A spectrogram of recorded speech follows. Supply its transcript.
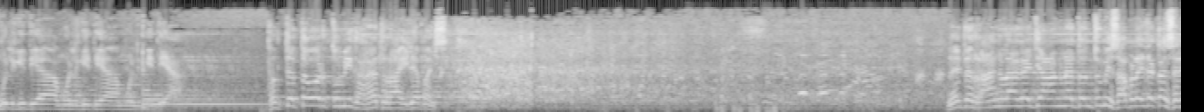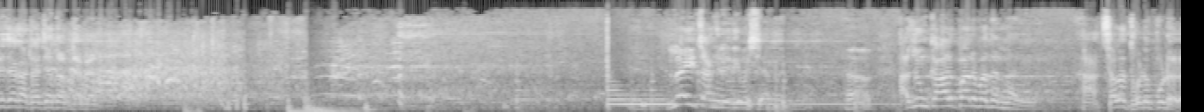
मुलगी द्या मुलगी द्या मुलगी द्या. फक्त तर तुम्ही घरात राहिल्या पाहिजे. नाही तर रांग लागायच्या अंगणात आणि तुम्ही सापडायच्या कचऱ्याच्या गाठाच्या धबधब्यात. लई चांगले दिवस अजून काळ पार बदलणार हा चला थोडं पुढं.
